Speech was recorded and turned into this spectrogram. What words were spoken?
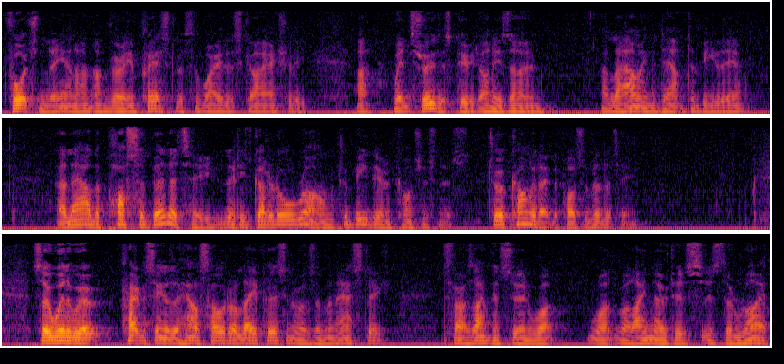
Fortunately, and I'm, I'm very impressed with the way this guy actually uh, went through this period on his own, allowing the doubt to be there, allow the possibility that he's got it all wrong to be there in consciousness, to accommodate the possibility. So whether we're practicing as a householder, a layperson, or as a monastic, as far as I'm concerned, what, what, what I notice is the right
